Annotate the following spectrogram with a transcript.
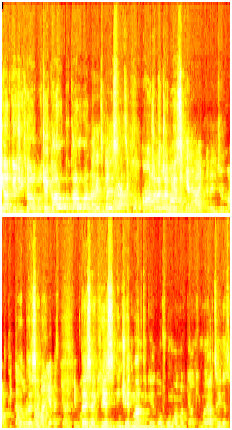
Իհարկե չի կարողանա։ Չէ, կարող կկարողանա հենց բայց Անժելա ջան, ես իկ են հայտնվել ջուր մարդիկ կան, որոնց համար եւս կյանքի մայր։ Տեսեք, ես ինչ այդ մարդիկ այդ ով համար կյանքի մայր հարցը իրենց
